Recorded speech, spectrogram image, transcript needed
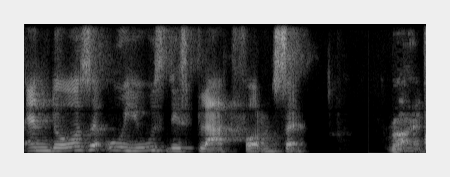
and those who use these platforms. Right.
